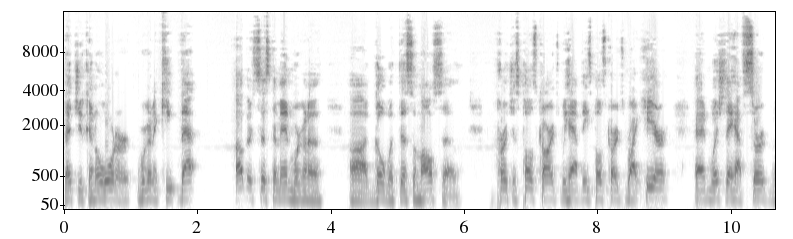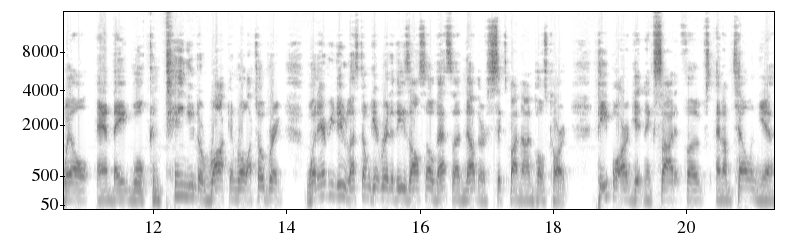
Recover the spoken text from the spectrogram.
that you can order. We're going to keep that other system in. We're going to uh, go with this one also. Purchase postcards. We have these postcards right here and which they have served well and they will continue to rock and roll. I told Greg, whatever you do, let's don't get rid of these also. That's another six by nine postcard. People are getting excited, folks, and I'm telling you,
